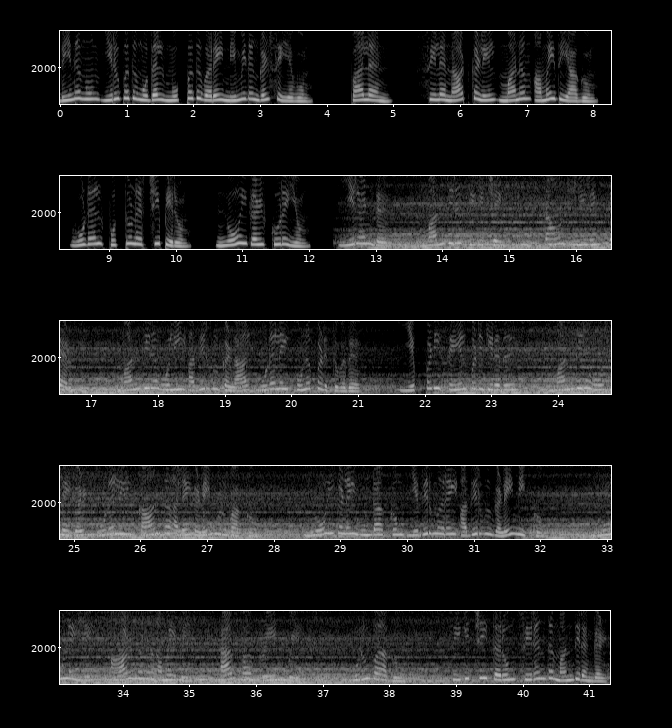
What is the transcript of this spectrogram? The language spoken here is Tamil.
தினமும் இருபது முதல் முப்பது வரை நிமிடங்கள் செய்யவும். பலன் சில நாட்களில் மனம் அமைதியாகும். உடல் புத்துணர்ச்சி பெறும். நோய்கள் குறையும். இரண்டு மந்திர சிகிச்சை. அதிர்வுகளால் உடலை குணப்படுத்துவது. எப்படி செயல்படுகிறது? மந்திர ஓசைகள் உடலில் காந்த அலைகளை உருவாக்கும். நோய்களை உண்டாக்கும் எதிர்மறை அதிர்வுகளை நீக்கும். மூளையில் ஆழ்மன அமைதி ஆல்பா பிரெயின் வேவ்ஸ் உருவாகும். சிகிச்சை தரும் சிறந்த மந்திரங்கள்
